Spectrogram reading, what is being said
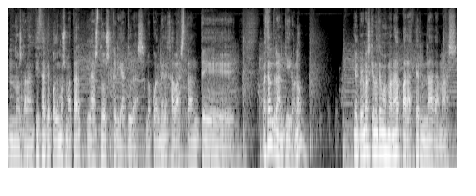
nos garantiza que podemos matar las dos criaturas, lo cual me deja bastante... bastante tranquilo, ¿no? El problema es que no tenemos maná para hacer nada más.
